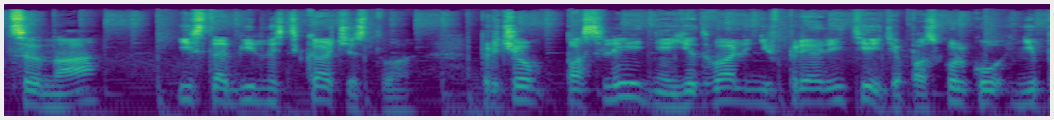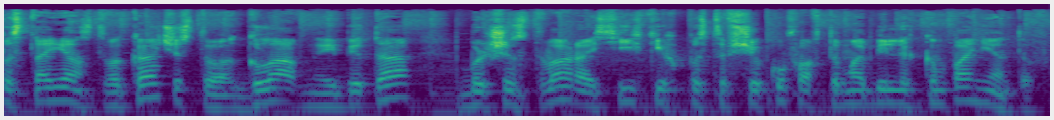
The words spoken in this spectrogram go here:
цена и стабильность качества. Причем последнее едва ли не в приоритете, поскольку непостоянство качества – главная беда большинства российских поставщиков автомобильных компонентов.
